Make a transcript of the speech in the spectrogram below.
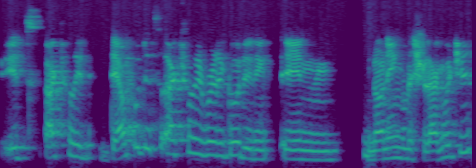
it's actually the output is actually really good in in non-English languages.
